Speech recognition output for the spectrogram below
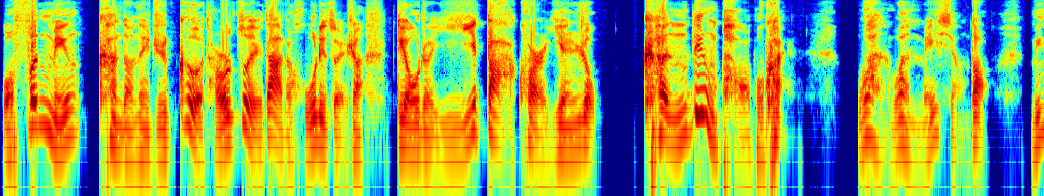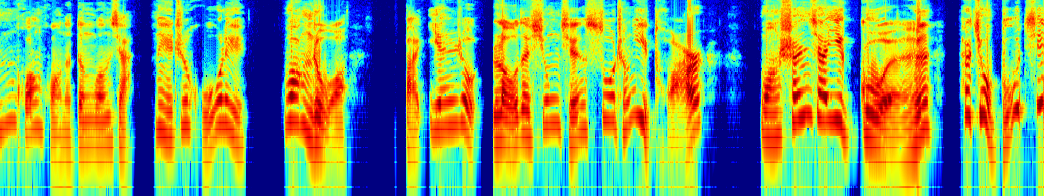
我分明。看到那只个头最大的狐狸嘴上叼着一大块腌肉，肯定跑不快。万万没想到，明晃晃的灯光下，那只狐狸望着我，把腌肉搂在胸前，缩成一团儿，往山下一滚，它就不见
